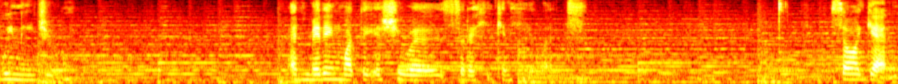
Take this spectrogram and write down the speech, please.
We need you. Admitting what the issue is so that He can heal it. So, again,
